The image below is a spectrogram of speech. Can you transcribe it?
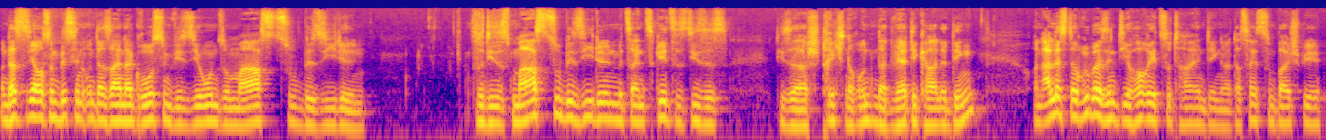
Und das ist ja auch so ein bisschen unter seiner großen Vision, so Mars zu besiedeln. So dieses Mars zu besiedeln mit seinen Skills ist dieses, dieser Strich nach unten, das vertikale Ding. Und alles darüber sind die horizontalen Dinger. Das heißt zum Beispiel,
